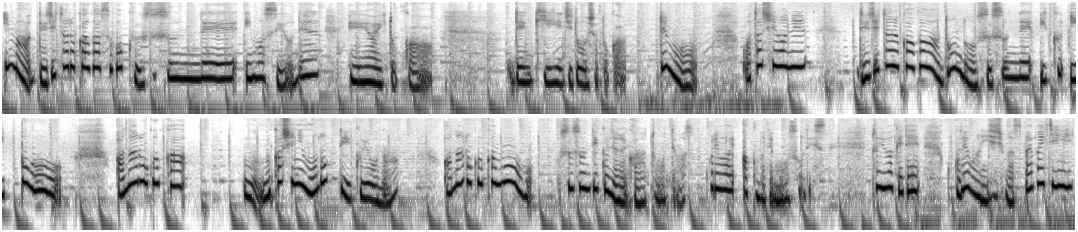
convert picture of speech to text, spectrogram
今デジタル化がすごく進んでいますよね。AI とか。電気自動車とか。でも私はねデジタル化がどんどん進んでいく一方アナログ化、うん、昔に戻っていくようなアナログ化も進んでいくんじゃないかなと思ってます。これはあくまで妄想です。というわけでここで終わりにします。バイバイチー。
